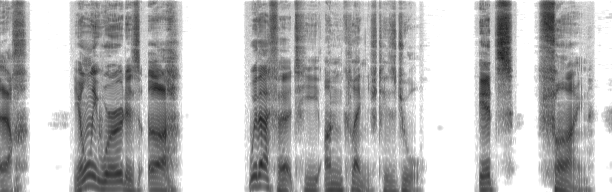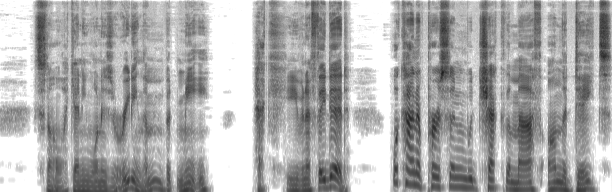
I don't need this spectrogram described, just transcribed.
ugh, the only word is ugh. With effort, he unclenched his jaw. It's fine. It's not like anyone is reading them but me. Heck, even if they did, what kind of person would check the math on the dates?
